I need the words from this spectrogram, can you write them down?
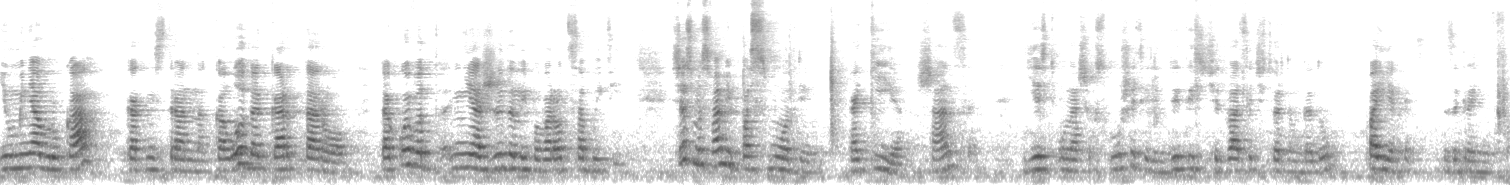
И у меня в руках, как ни странно, колода карт Таро. Такой вот неожиданный поворот событий. Сейчас мы с вами посмотрим, какие шансы есть у наших слушателей в 2024 году поехать за границу.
